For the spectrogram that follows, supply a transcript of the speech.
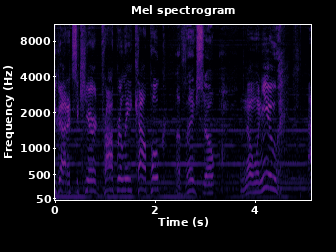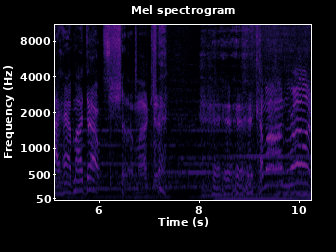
You got it secured properly, cowpoke? I think so. Knowing you, I have my doubts. Shut up, Mike. Come on, run!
